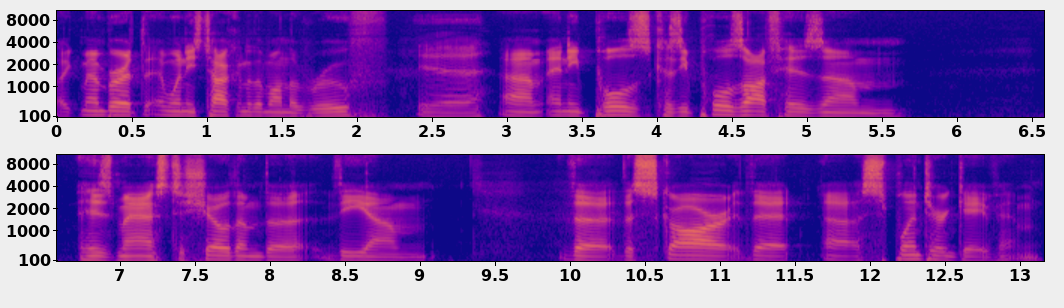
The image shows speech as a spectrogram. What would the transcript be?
Like, remember at the, when he's talking to them on the roof? Yeah. um, and he pulls because he pulls off his um his mask to show them the the um the the scar that uh, Splinter gave him.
